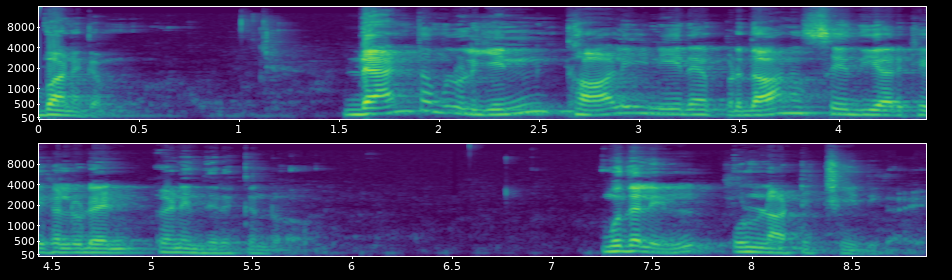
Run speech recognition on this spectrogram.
வணக்கம். டான் தமிழொலியின் காலை நேர பிரதான செய்தி அறிக்கைகளுடன் இணைந்திருக்கின்றோம். முதலில் உள்நாட்டுச் செய்திகள்.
